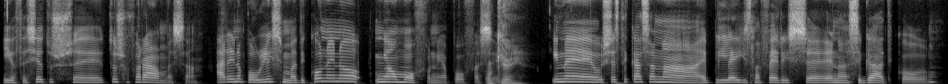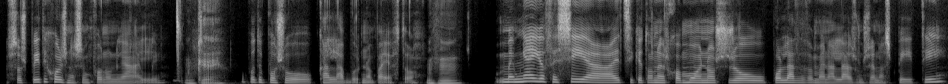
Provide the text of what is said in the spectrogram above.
υιοθεσία τους, ε, τους αφορά άμεσα. Άρα είναι πολύ σημαντικό να είναι μια ομόφωνη απόφαση. Οκ. Είναι ουσιαστικά σαν να επιλέγεις να φέρεις ε, ένα συγκάτοικο στο σπίτι χωρίς να συμφωνούν οι άλλοι. Οκ. Οπότε πόσο καλά μπορεί να πάει αυτό. Μμμ. Με μια υιοθεσία έτσι και τον ερχομό ενός ζώου, πολλά δεδομένα αλλάζουν σε ένα σπίτι.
